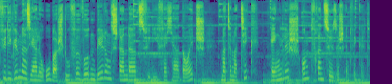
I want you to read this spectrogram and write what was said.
Für die gymnasiale Oberstufe wurden Bildungsstandards für die Fächer Deutsch, Mathematik, Englisch und Französisch entwickelt.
